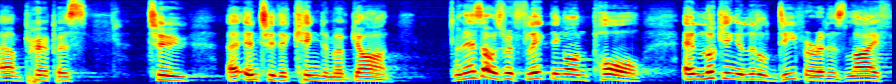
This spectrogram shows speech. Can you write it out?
um, purpose to, uh, into the kingdom of God. And as I was reflecting on Paul and looking a little deeper at his life,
